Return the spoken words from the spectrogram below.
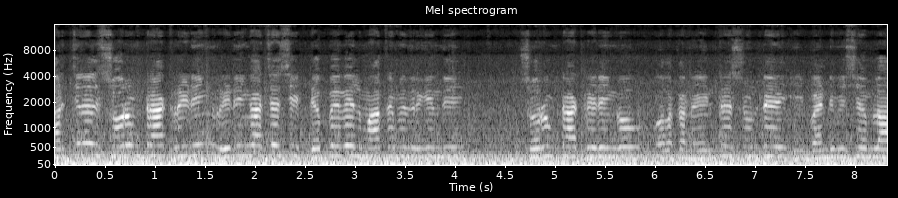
Original showroom track reading. Reading వచ్చేసి డెబ్బై వేలు మాత్రమే తిరిగింది. Showroom track reading. వాళ్ళకన్నా ఇంట్రెస్ట్ ఉంటే ఈ బండి విషయంలో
